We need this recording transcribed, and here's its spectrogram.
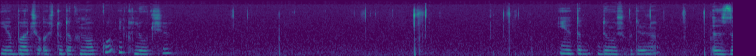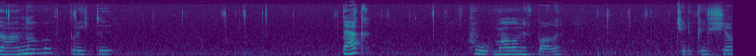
Я бачу ось туди кнопку і ключі. І так думаю, що потрібно заново пройти. Так. Фух, мало не впали. Тільки що.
